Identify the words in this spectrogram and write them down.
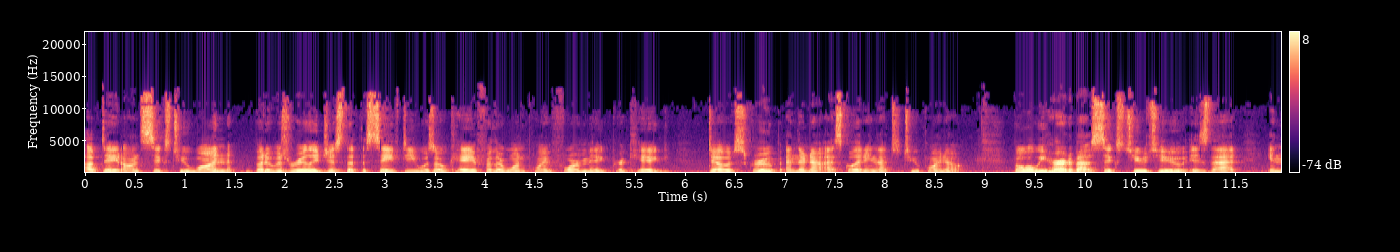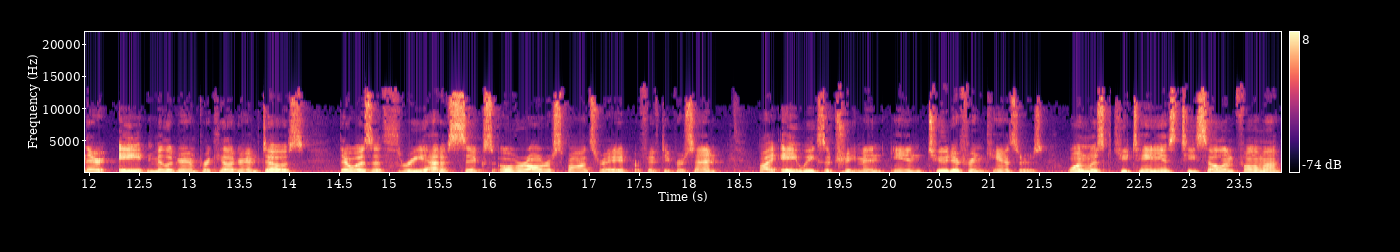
update on 621, but it was really just that the safety was okay for their 1.4 mg per kg dose group, and they're now escalating that to 2.0. But what we heard about 622 is that in their 8 milligram per kilogram dose, there was a 3 out of 6 overall response rate, or 50%, by 8 weeks of treatment in two different cancers. One was cutaneous T cell lymphoma,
